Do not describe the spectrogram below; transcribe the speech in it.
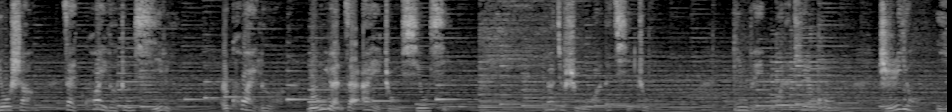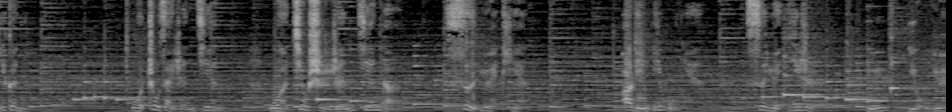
忧伤在快乐中洗礼。而快乐永远在爱中休息，那就是我的起住。因为我的天空只有一个你，我住在人间，我就是人间的四月天。二零一五年四月一日，于纽约。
